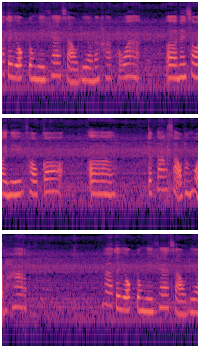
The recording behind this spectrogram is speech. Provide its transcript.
าจะยกตรงนี้แค่เสาเดียวนะคะ เพราะว่าเออในซอยนี้เขาก็เออจะตั้งเสาทั้งหมดห้าน่าจะยกตรงนี้แค่เสาเดียว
